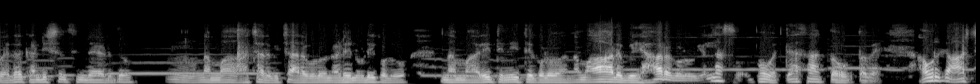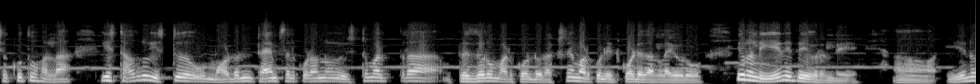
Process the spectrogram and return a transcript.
ವೆದರ್ ಕಂಡೀಷನ್ಸಿಂದ ಹಿಡಿದು ಹ್ಮ್, ನಮ್ಮ ಆಚಾರ ವಿಚಾರಗಳು ನಡೆ ನುಡಿಗಳು ನಮ್ಮ ರೀತಿ ನೀತಿಗಳು ನಮ್ಮ ಆಹಾರ ವಿಹಾರಗಳು ಎಲ್ಲ ಸ್ವಲ್ಪ ವ್ಯತ್ಯಾಸ ಆಗ್ತಾ ಹೋಗ್ತವೆ. ಅವ್ರಿಗೆ ಆಶ್ಚರ್ಯ ಕುತೂಹಲ. ಇಷ್ಟಾದರೂ ಇಷ್ಟು ಮಾಡರ್ನ್ ಟೈಮ್ಸಲ್ಲಿ ಕೂಡ ಇಷ್ಟು ಮಾತ್ರ ಪ್ರಿಸರ್ವ್ ಮಾಡಿಕೊಂಡು ರಕ್ಷಣೆ ಮಾಡ್ಕೊಂಡು ಇಟ್ಕೊಂಡಿದಾರಲ್ಲ ಇವರು. ಇವರಲ್ಲಿ ಏನಿದೆ ಇವರಲ್ಲಿ? ಏನು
